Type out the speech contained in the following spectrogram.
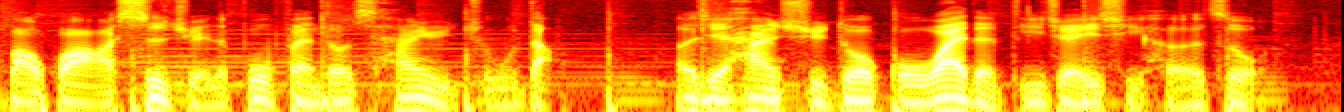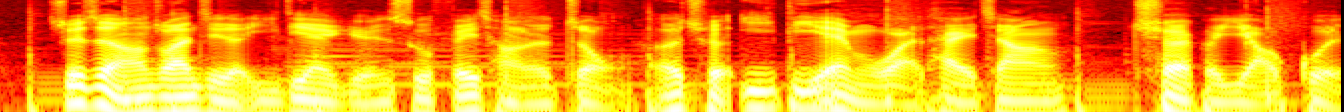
包括视觉的部分都参与主导，而且和许多国外的 DJ 一起合作。所以这张专辑的 EDM 元素非常的重，而除了 EDM 外，他也将 Trap 摇滚、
